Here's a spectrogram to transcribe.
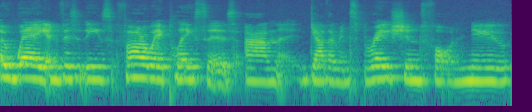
away and visit these faraway places and gather inspiration for new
